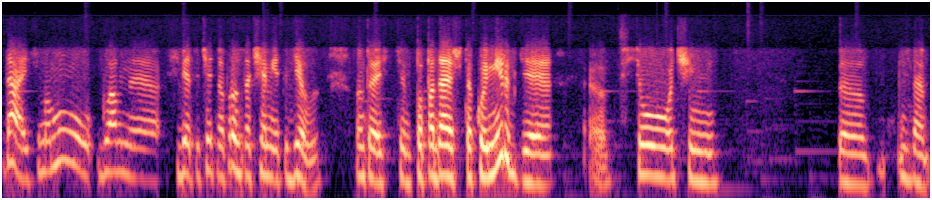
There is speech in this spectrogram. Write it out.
Да, и самому главное себе отвечать на вопрос, зачем я это делаю. Ну, то есть попадаешь в такой мир, где э, все очень э, не знаю,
